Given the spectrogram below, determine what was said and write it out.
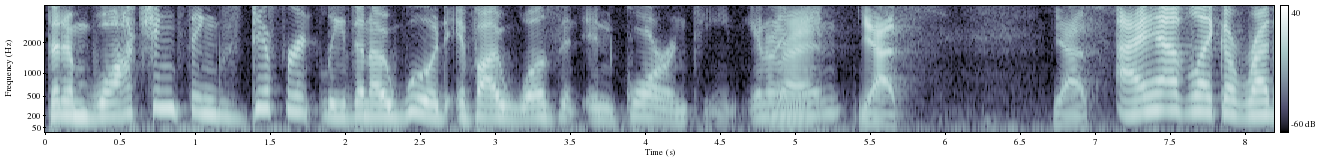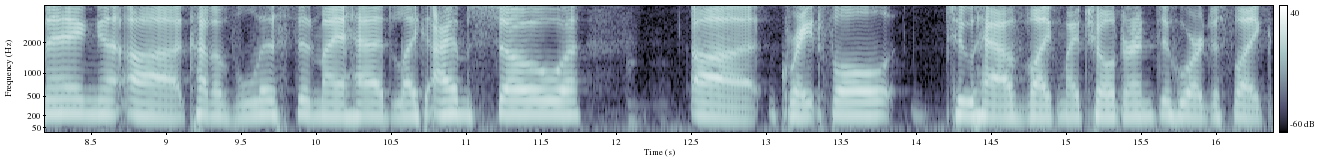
that I'm watching things differently than I would if I wasn't in quarantine. You know what I Right. mean? Yes. Yes. I have like a running uh, kind of list in my head. Like I'm so uh, grateful to have like my children to, who are just like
